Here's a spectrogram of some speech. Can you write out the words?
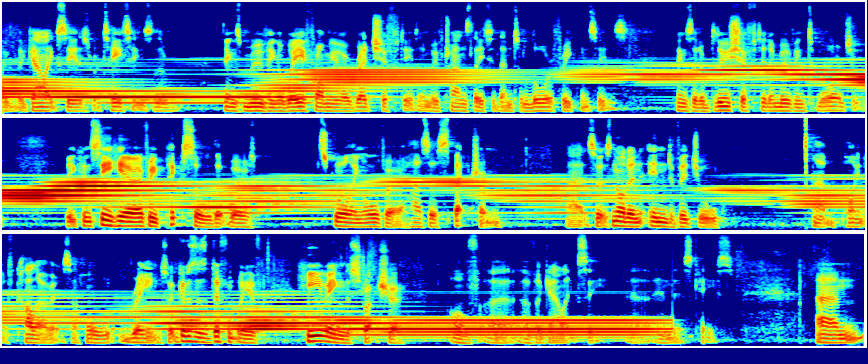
the, galaxy is rotating, so the things moving away from you are red-shifted, and we've translated them to lower frequencies. Things that are blue-shifted are moving towards you. But you can see here every pixel that we're scrolling over has a spectrum. Uh, so it's not an individual um, point of color, it's a whole range. So it gives us a different way of hearing the structure of, uh, of a galaxy in this case. Um,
